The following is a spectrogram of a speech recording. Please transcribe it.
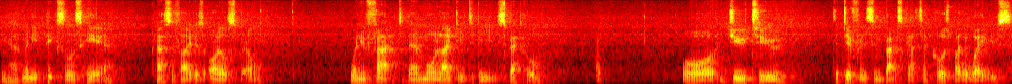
You have many pixels here classified as oil spill, when in fact they're more likely to be speckle or due to the difference in backscatter caused by the waves.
